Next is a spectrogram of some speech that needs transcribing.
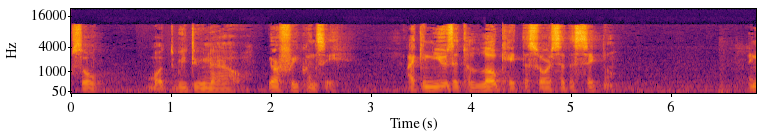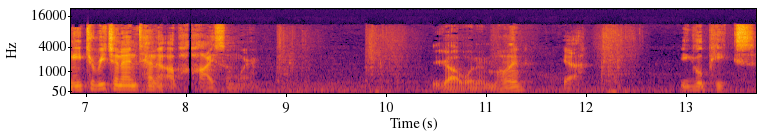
So, what do we do now? Your frequency. I can use it to locate the source of the signal. I need to reach an antenna up high somewhere. You got one in mind? Yeah. Eagle Peaks.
